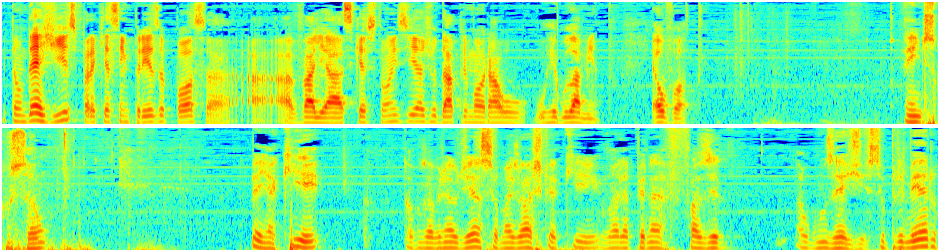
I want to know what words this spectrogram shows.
Então, 10 dias para que essa empresa possa a, avaliar as questões e ajudar a aprimorar o, o regulamento. É o voto. Em discussão. Bem, aqui estamos abrindo audiência, mas eu acho que aqui vale a pena fazer alguns registros. O primeiro,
